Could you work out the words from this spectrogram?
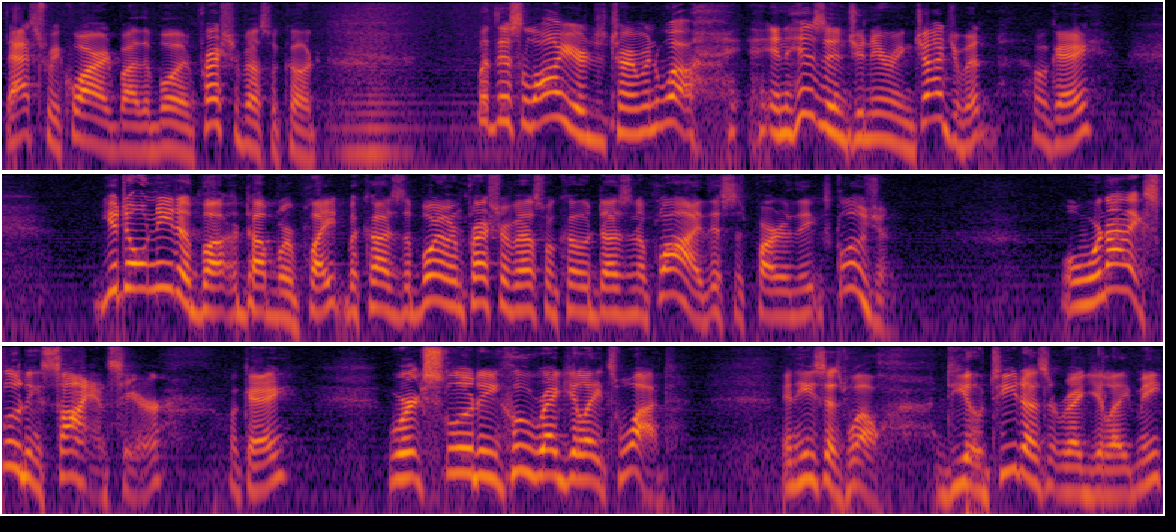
That's required by the boiler and pressure vessel code. But this lawyer determined, well, in his engineering judgment, okay, you don't need a doubler plate because the boiler and pressure vessel code doesn't apply. This is part of the exclusion. Well, we're not excluding science here, okay? We're excluding who regulates what. And he says, well, DOT doesn't regulate me,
